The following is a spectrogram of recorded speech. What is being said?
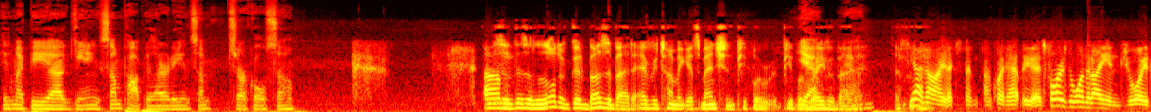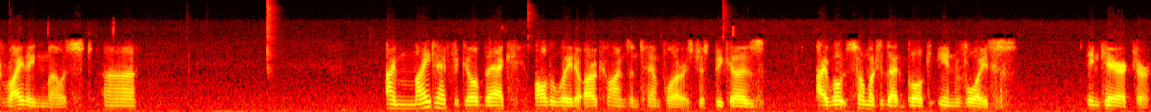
it might be uh, gaining some popularity in some circles. So There's, a, Um, there's a lot of good buzz about it. Every time it gets mentioned, people people Yeah, rave about yeah. it. Definitely. Yeah, no, I, I'm I'm quite happy. As far as the one that I enjoyed writing most, uh, I might have to go back all the way to Archons and Templars, just because I wrote so much of that book in voice, in character,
